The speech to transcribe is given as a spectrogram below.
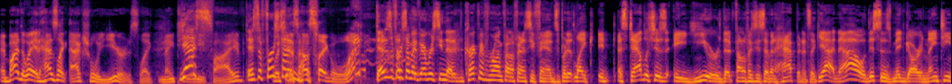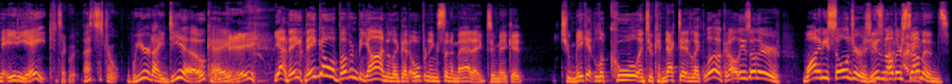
And by the way, it has like actual years, like 1985. Yes! That's the first time- is, I was like, "What?" That is the first time I've ever seen that. Correct me if I'm wrong, Final Fantasy fans, but it like it establishes a year that Final Fantasy VII happened. It's like, yeah, now this is Midgar in 1988. It's like that's such a weird idea. Okay, Okay. yeah, they they go above and beyond in like that opening cinematic to make it to make it look cool and to connect it and like look at all these other wannabe soldiers using all not- their I mean- summons.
